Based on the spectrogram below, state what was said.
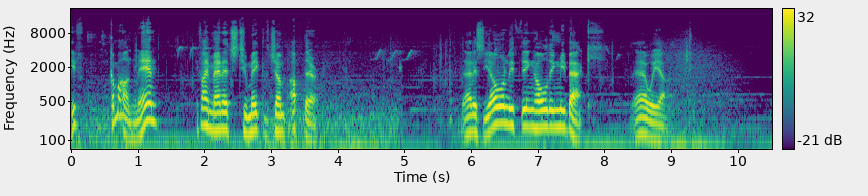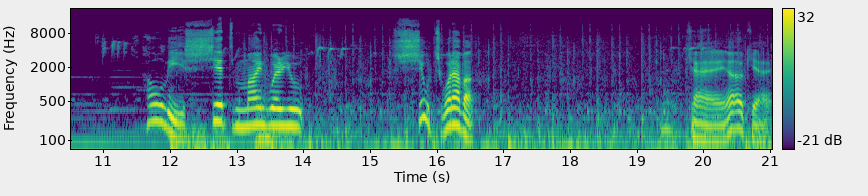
If... Come on, man. If I manage to make the jump up there. That is the only thing holding me back. There we are. Holy shit, mind where you... Shoot, whatever. Okay, okay.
